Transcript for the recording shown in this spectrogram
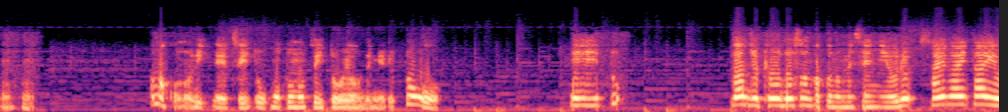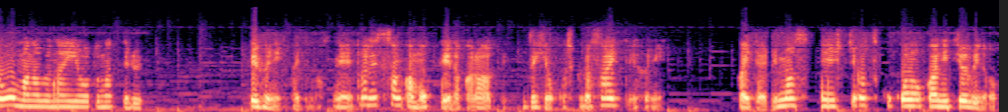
うんうん。たまこのリえーツイート、元のツイートを読んでみると、えっ、と、男女共同参画の目線による災害対応を学ぶ内容となっているっていうふうに書いてますね。当日参加も OK だから、ぜひお越しくださいっていうふうに書いてあります。えー7月9日日曜日の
